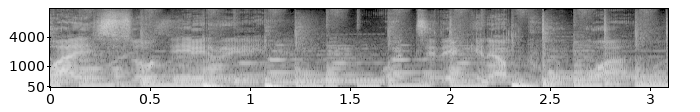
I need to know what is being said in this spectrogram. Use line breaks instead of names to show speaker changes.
why so ere watirekera pfungwa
